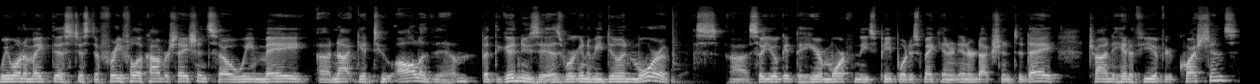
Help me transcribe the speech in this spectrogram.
we want to make this just a free flow conversation, so we may uh, not get to all of them. But the good news is we're going to be doing more of this. Uh, so you'll get to hear more from these people, just making an introduction today, trying to hit a few of your questions.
